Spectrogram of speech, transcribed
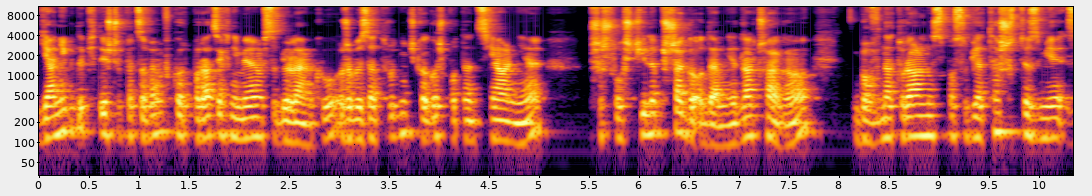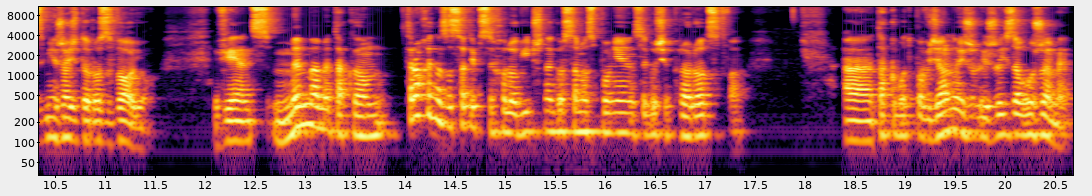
Ja nigdy, kiedy jeszcze pracowałem w korporacjach, nie miałem w sobie lęku, żeby zatrudnić kogoś potencjalnie w przyszłości lepszego ode mnie. Dlaczego? Bo w naturalny sposób ja też chcę zmierzać do rozwoju. Więc my mamy taką trochę na zasadzie psychologicznego, samospełniającego się proroctwa taką odpowiedzialność, że jeżeli założymy,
